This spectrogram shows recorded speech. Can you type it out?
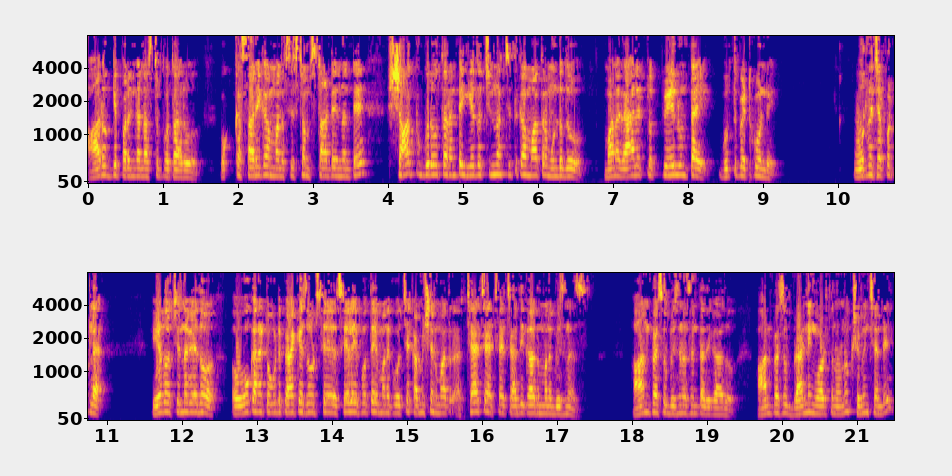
ఆరోగ్యపరంగా నష్టపోతారు. ఒక్కసారిగా మన సిస్టమ్ స్టార్ట్ అయిందంటే షాక్ గురవుతారంటే ఏదో చిన్న చితక మాత్రం ఉండదు. మన వ్యాలెట్లో పేలుంటాయి. గుర్తు పెట్టుకోండి చెప్పట్లే. ఏదో చిన్నగా ఏదో ఓ కనెక్ట్ ఒకటి ప్యాకేజ్ ఒకటి సేల్ అయిపోతే మనకు వచ్చే కమిషన్ మాత్రం చే చా చా అది కాదు మన బిజినెస్. ఆన్ ప్యాసివ్ బిజినెస్ అంటే అది కాదు. ఆన్ ప్యాసివ్ బ్రాండింగ్ వాడుతున్నాను క్షమించండి.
